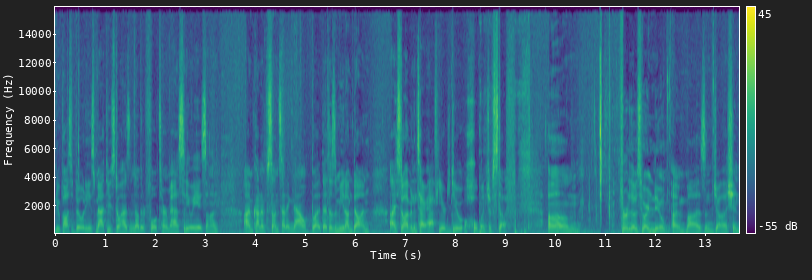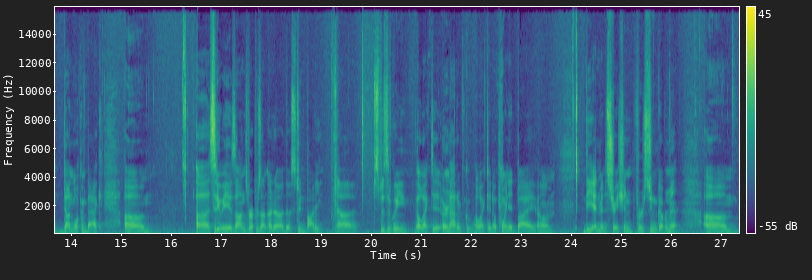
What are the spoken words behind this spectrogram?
new possibilities. Matthew still has another full term as city liaison. I'm kind of sunsetting now, but that doesn't mean I'm done. I still have an entire half year to do a whole bunch of stuff. Um, for those who are new, I'm Maz and Josh and Dunn, welcome back. Um, uh, city liaisons represent uh, the student body, uh, specifically elected, or not elected, appointed by um, the administration for student government. Um,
